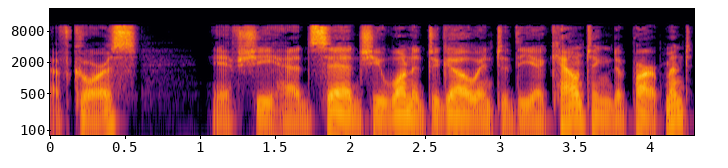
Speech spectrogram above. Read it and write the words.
Of course, if she had said she wanted to go into the accounting department,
